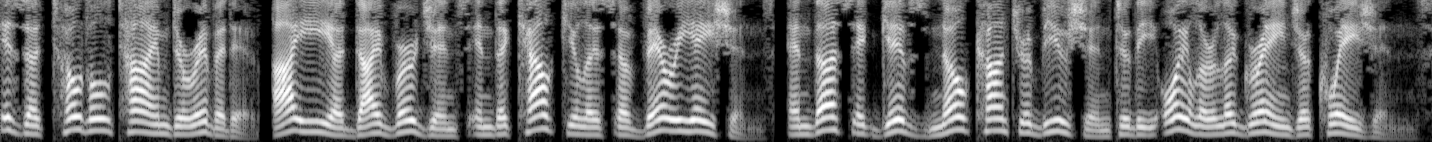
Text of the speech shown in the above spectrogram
is a total time derivative, i.e. a divergence in the calculus of variations, and thus it gives no contribution to the Euler-Lagrange equations.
